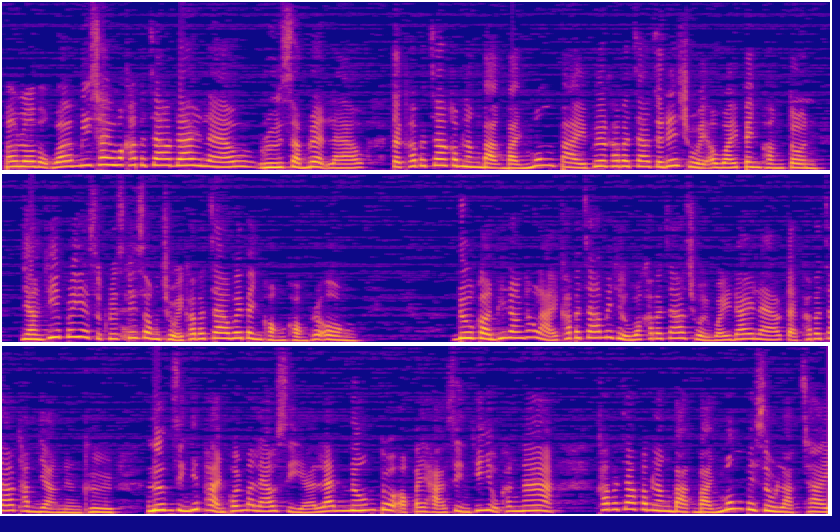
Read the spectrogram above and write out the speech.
เปาโลบอกว่าไม่ใช่ว่าข้าพเจ้าได้แล้ว หรือสำเร็จแล้ว แต่ข้าพเจ้ากำลังบากบั่นมุ่งไป เพื่อข้าพเจ้าจะได้ช่วยเอาไว้เป็นของตน อย่างที่พระเยซูคริสต์ได้ทรงช่วยข้าพเจ้าไว้เป็นของของพระองค์ ดูก่อนพี่น้องทั้งหลายข้าพเจ้าไม่ถือว่าข้าพเจ้าช่วยไว้ได้แล้ว แต่ข้าพเจ้าทำอย่างหนึ่งคือ ลืมสิ่งที่ผ่านพ้นมาแล้วเสีย และโน้มตัวออกไปหาสิ่งที่อยู่ข้างหน้าข้าพเจ้ากำลังบากบั่นมุ่งไปสู่หลักชัย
